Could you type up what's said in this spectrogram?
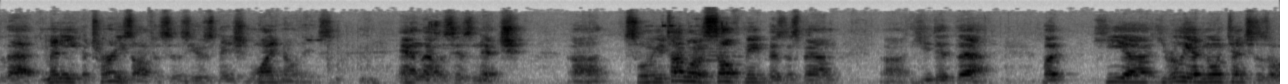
that many attorneys' offices use nationwide nowadays. And that was his niche. Uh, So when you talk about a self-made businessman, uh, he did that. But he, uh, he really had no intentions of,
